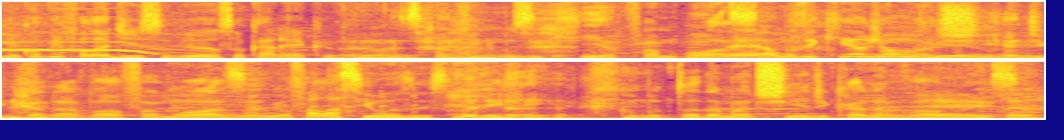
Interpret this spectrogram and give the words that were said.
Nunca ouvi falar disso, viu? Eu sou careca. viu? Mas é uma musiquinha famosa. É, a musiquinha eu já uma ouvi. marchinha de carnaval famosa. É meio falacioso isso, mas enfim. Como toda marchinha de carnaval, É, não é isso? então.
